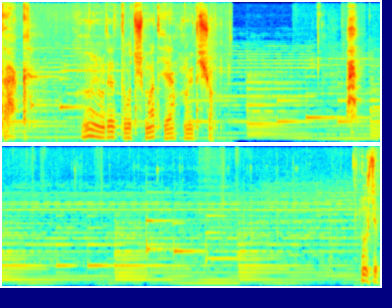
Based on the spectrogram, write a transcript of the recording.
Так. Ну и вот этот вот шмат я вытащу. Слушайте,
